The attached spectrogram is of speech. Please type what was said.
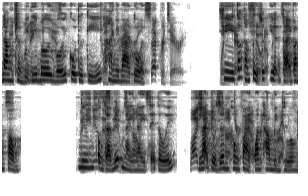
đang chuẩn bị đi bơi với cô thư ký 23 tuổi. Khi các thám tử xuất hiện tại văn phòng, nhưng ông ta biết ngày này sẽ tới. Lại Tiểu Dân không phải quan tham bình thường.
